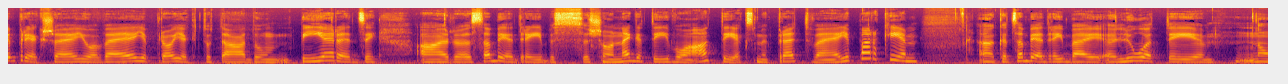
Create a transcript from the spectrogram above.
iepriekšējo vēja projektu tādu pieredzi ar sabiedrību sabiedrības šo negatīvo attieksmi pret vēja parkiem. Kad sabiedrībai ļoti, nu,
